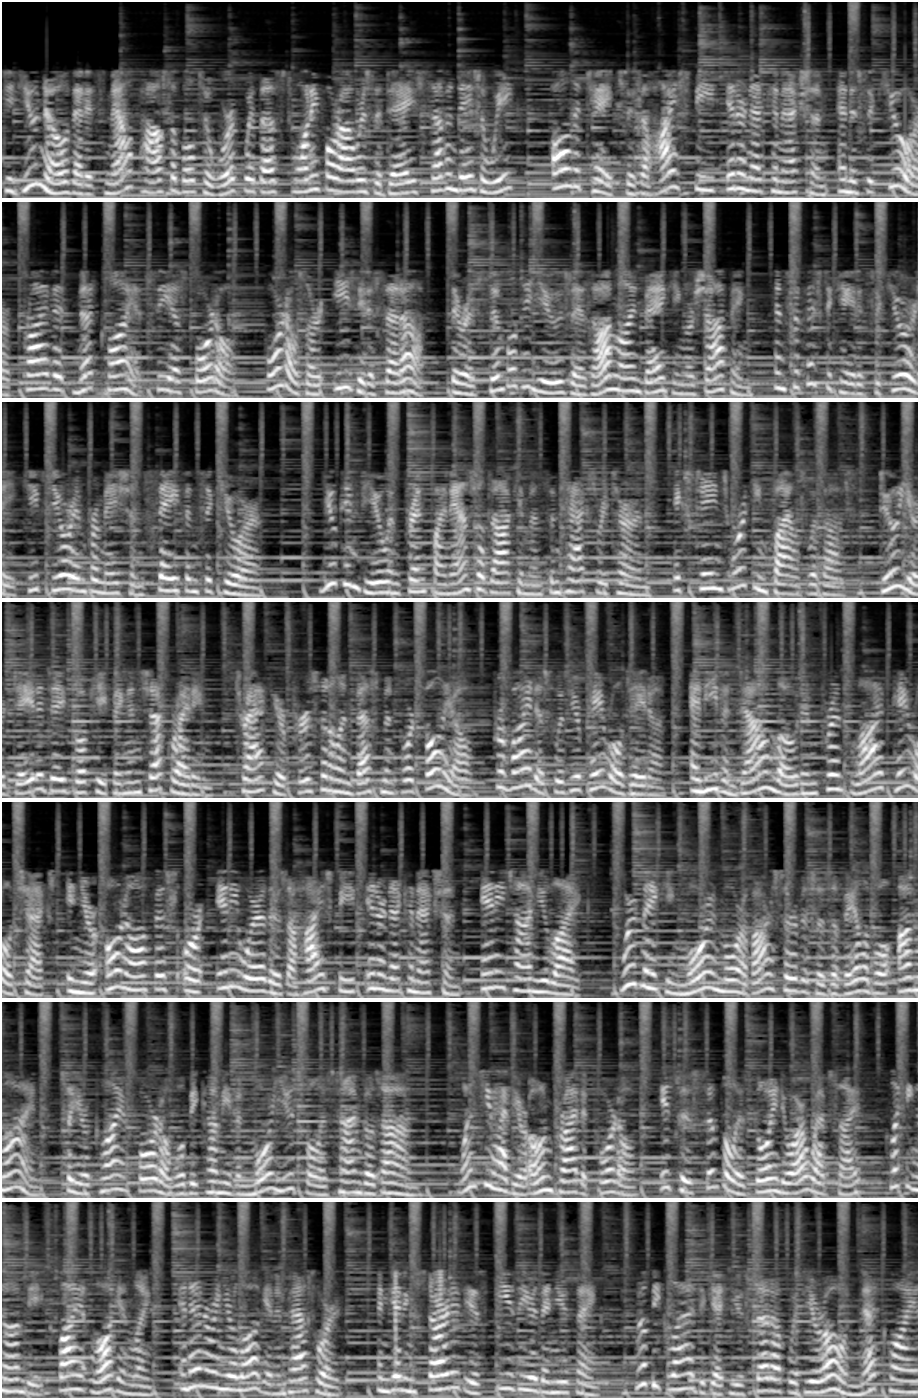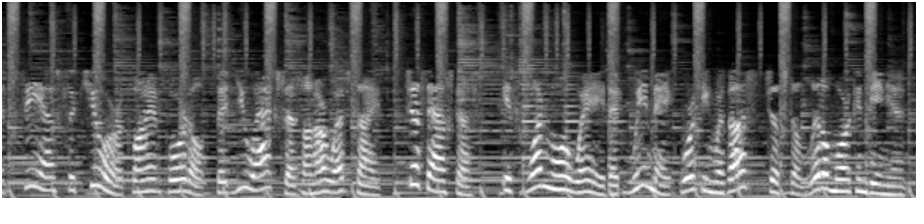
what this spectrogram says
Did you know that it's now possible to work with us 24 hours a day, 7 days a week? All it takes is a high-speed internet connection and a secure, private NetClient CS portal. Portals are easy to set up. They're as simple to use as online banking or shopping, and sophisticated security keeps your information safe and secure. You can view and print financial documents and tax returns, exchange working files with us, do your day-to-day bookkeeping and check writing, track your personal investment portfolio, provide us with your payroll data, and even download and print live payroll checks in your own office or anywhere there's a high-speed internet connection anytime you like. We're making more and more of our services available online, so your client portal will become even more useful as time goes on. Once you have your own private portal, it's as simple as going to our website, clicking on the Client Login link, and entering your login and password. And getting started is easier than you think. We'll be glad to get you set up with your own NetClient CS Secure client portal that you access on our website. Just ask us. It's one more way that we make working with us just a little more convenient.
